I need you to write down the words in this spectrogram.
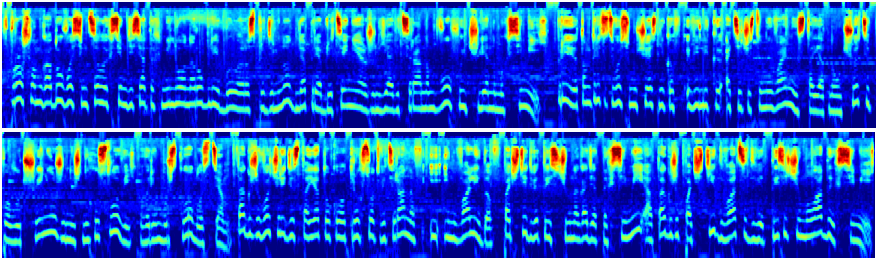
В прошлом году 8,7 миллиона рублей было распределено для приобретения жилья ветеранам ВОВ и членам их семей. При этом 38 участников Великой Отечественной войны стоят на учете по улучшению жилищных условий в Оренбургской области. Также в очереди стоят около 300 ветеранов и инвалидов, почти 2000 многодетных семей, а также почти 22 тысячи молодых семей.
